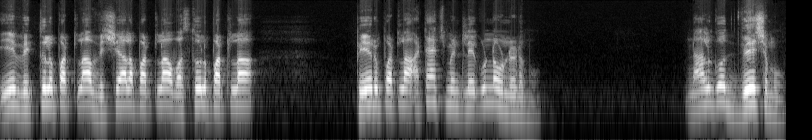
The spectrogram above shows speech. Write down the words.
ఏ వ్యక్తుల పట్ల విషయాల పట్ల వస్తువుల పట్ల పేరు పట్ల అటాచ్మెంట్ లేకుండా ఉండడము. నాలుగో ద్వేషము.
